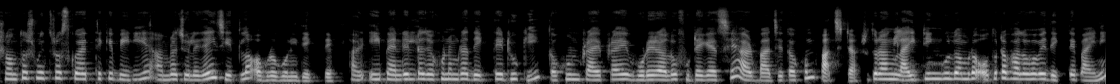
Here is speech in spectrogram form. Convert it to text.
সন্তোষ মিত্র স্কোয়ার থেকে বেরিয়ে আমরা চলে যাই চেতলা অগ্রগণী দেখতে। আর এই প্যান্ডেলটা যখন আমরা দেখতে ঢুকি, তখন প্রায় প্রায় ভোরের আলো ফুটে গেছে আর বাজে তখন পাঁচটা। সুতরাং লাইটিংগুলো আমরা অতটা ভালোভাবে দেখতে পাইনি,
